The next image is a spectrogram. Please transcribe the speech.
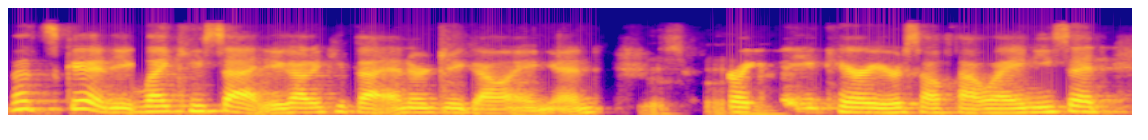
That's good. Like you said, you got to keep that energy going and Yes, great that you carry yourself that way. And you said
